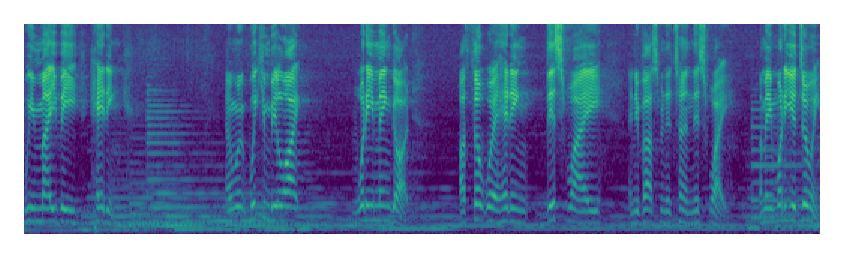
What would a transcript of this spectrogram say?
we may be heading. And we, we can be like, What do you mean, God? I thought we're heading this way and you've asked me to turn this way. I mean, what are you doing?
